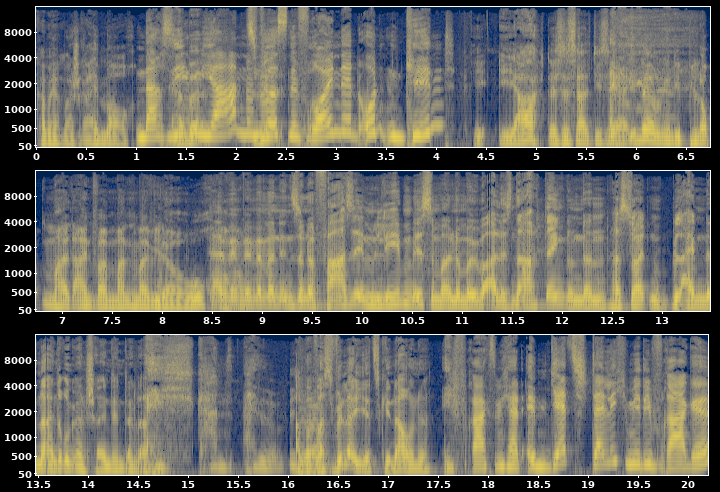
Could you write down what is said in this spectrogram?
Kann man ja mal schreiben auch. Nach sieben aber- Jahren und du hast eine Freundin und ein Kind? Ja, das ist halt diese Erinnerungen, die ploppen halt einfach manchmal wieder hoch. Ja, wenn, wenn man in so einer Phase im Leben ist und mal nochmal über alles nachdenkt und dann hast du halt einen bleibenden Eindruck anscheinend hinterlassen. Ich kann, also ich, Aber was will er jetzt genau, ne? ich frag's mich halt. Und jetzt stelle ich mir die Frage,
